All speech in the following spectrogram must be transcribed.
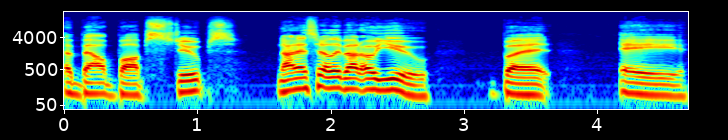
about Bob Stoops? Not necessarily about OU, but a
